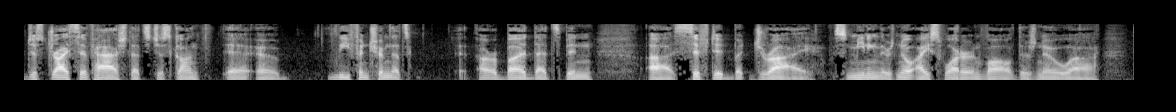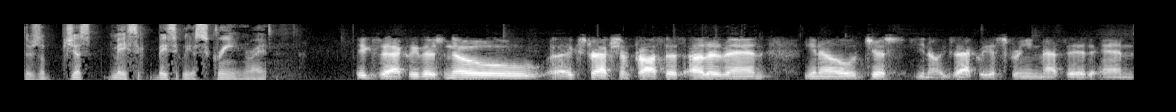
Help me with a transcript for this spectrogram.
just dry sieve hash that's just gone uh, uh, leaf and trim that's or bud that's been uh, sifted but dry, meaning there's no ice water involved. There's no uh, there's a, just basic basically a screen, right? Exactly. There's no uh, extraction process other than you know just you know exactly a screen method, and,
